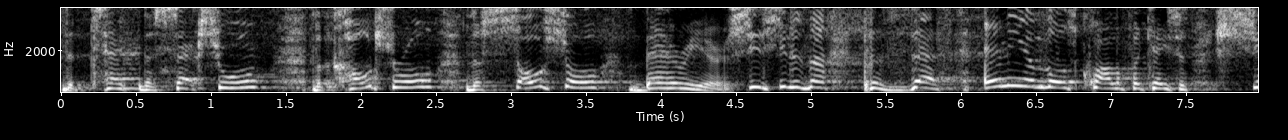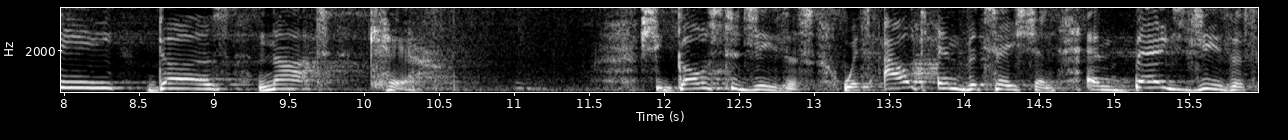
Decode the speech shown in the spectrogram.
the, tech, the sexual, the cultural, the social barriers. She, she does not possess any of those qualifications. She does not care. She goes to Jesus without invitation and begs Jesus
